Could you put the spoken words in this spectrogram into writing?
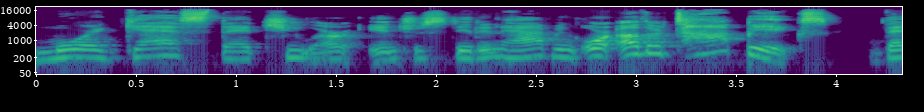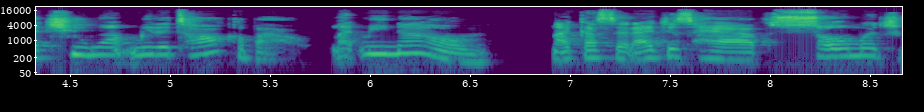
more guests that you are interested in having or other topics that you want me to talk about. let me know. Like I said, I just have so much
